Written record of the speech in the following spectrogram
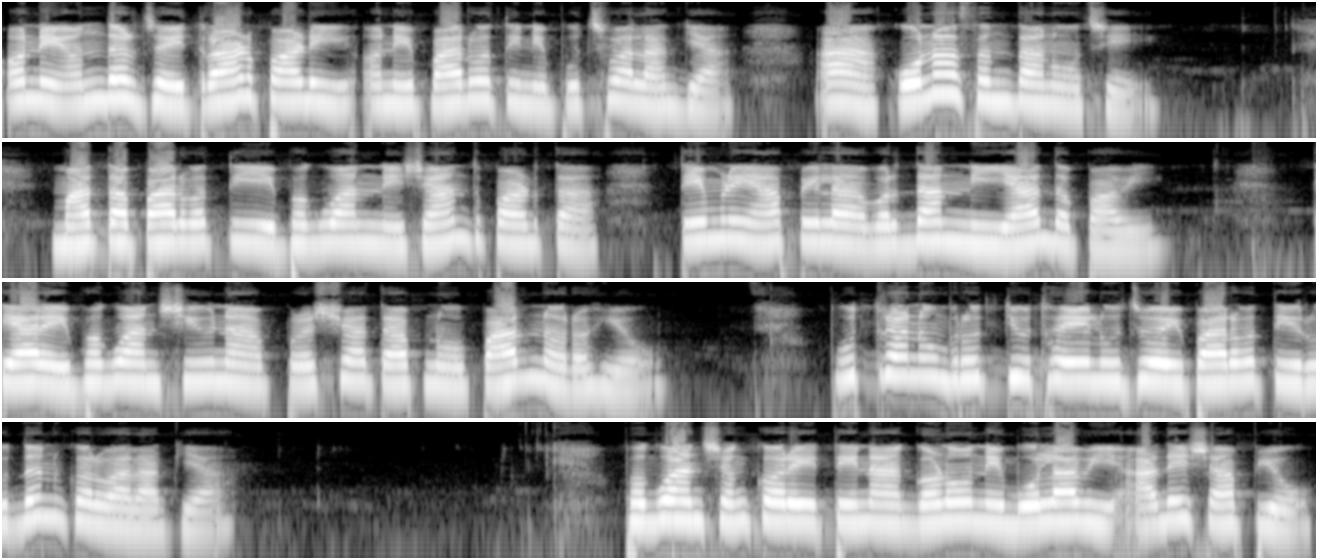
અને અંદર જઈ ત્રાળ પાડી અને પાર્વતીને પૂછવા લાગ્યા, આ કોના સંતાનો છે? માતા પાર્વતીએ ભગવાનને શાંત પાડતા તેમણે આપેલા વરદાનની યાદ અપાવી. ત્યારે ભગવાન શિવના પશ્ચાતાપનો પાર ન રહ્યો. પુત્રનું મૃત્યુ થયેલું જોઈ પાર્વતી રુદન કરવા લાગ્યા. ભગવાન શંકરે તેના ગણોને બોલાવી આદેશ આપ્યો,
